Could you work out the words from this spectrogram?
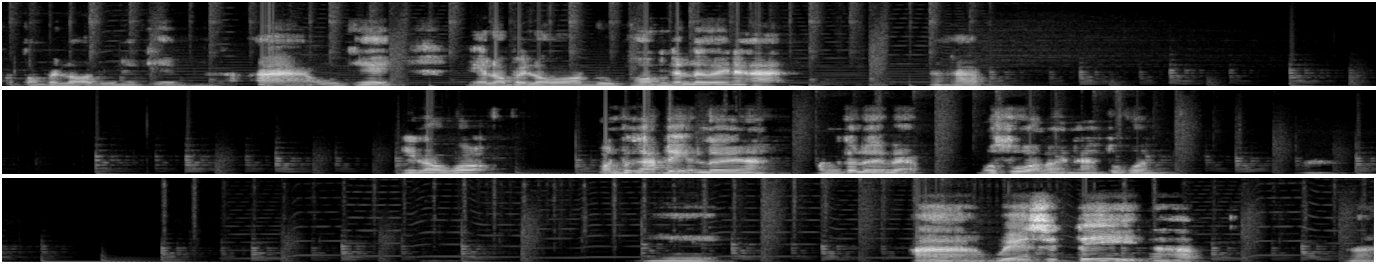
ก็ต้องไปรอดูในเกมนะครับอ่าโอเค เดี๋ยวเราไปรอดูพร้อมกันเลยนะฮะนะครับนี่เราก็มันเพิ่งอัปเดตเลยนะ มันก็เลยแบบมั่วซั่วหน่อยนะทุกคนนี่อ่าเวสซิตี้นะครับนะ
